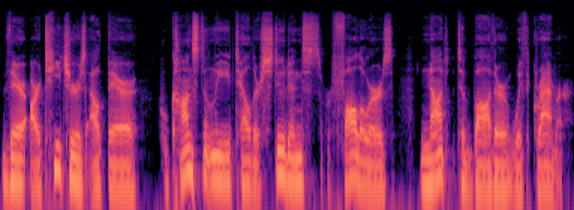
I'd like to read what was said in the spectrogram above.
there are teachers out there who constantly tell their students or followers not to bother with grammar.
